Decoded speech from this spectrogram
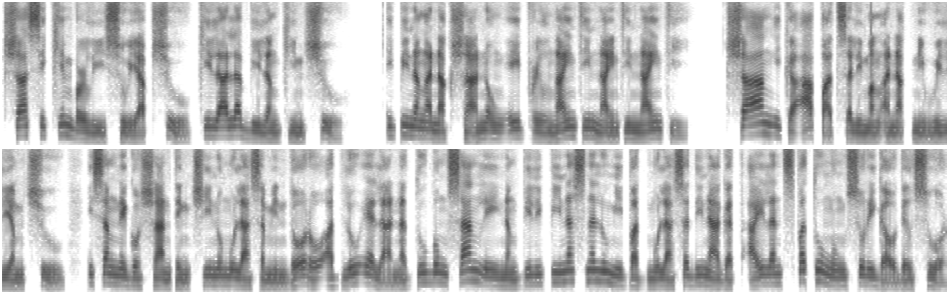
Siya si Kimberly Suyap Shu, kilala bilang Kim Shu. Ipinanganak siya noong April 19, 1990. Siya ang ikaapat sa limang anak ni William Chu, isang negosyanteng Chino mula sa Mindoro at Luela na tubong sanglay ng Pilipinas na lumipat mula sa Dinagat Islands patungong Surigao del Sur.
